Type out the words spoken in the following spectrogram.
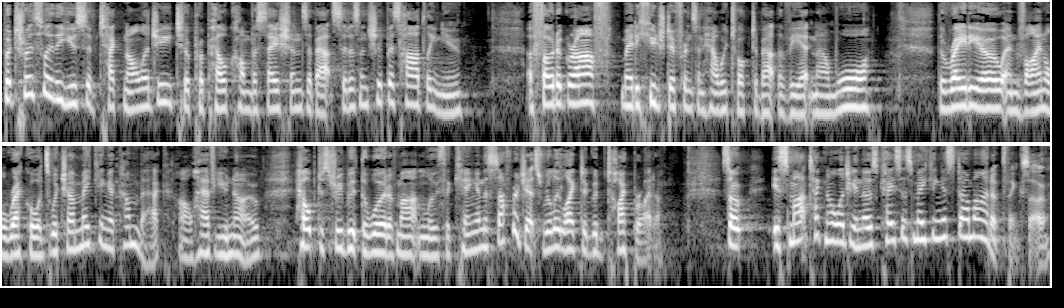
But truthfully, the use of technology to propel conversations about citizenship is hardly new. A photograph made a huge difference in how we talked about the Vietnam War. The radio and vinyl records, which are making a comeback, I'll have you know, helped distribute the word of Martin Luther King, and the suffragettes really liked a good typewriter. So, is smart technology in those cases making us dumb? I don't think so.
